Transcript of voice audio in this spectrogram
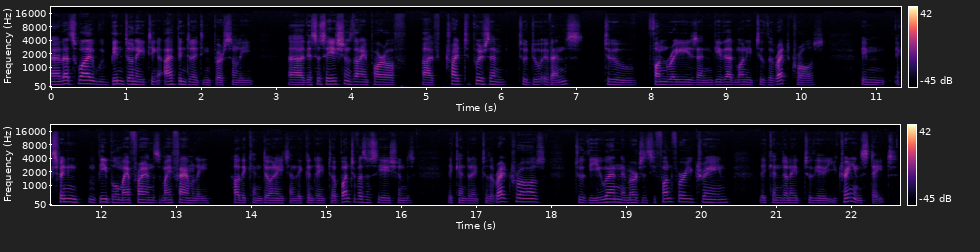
Uh, that's why we've been donating. I've been donating personally. Uh, the associations that I'm part of, I've tried to push them to do events, to fundraise and give that money to the Red Cross. Been explaining people, my friends, my family, how they can donate, and they can donate to a bunch of associations. They can donate to the Red Cross, to the UN Emergency Fund for Ukraine. They can donate to the Ukrainian state.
